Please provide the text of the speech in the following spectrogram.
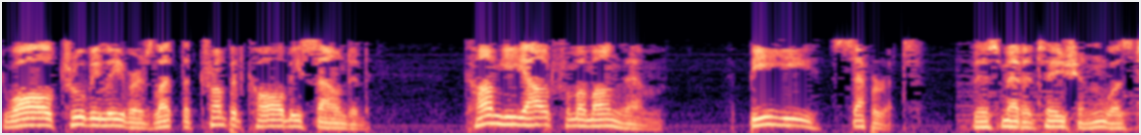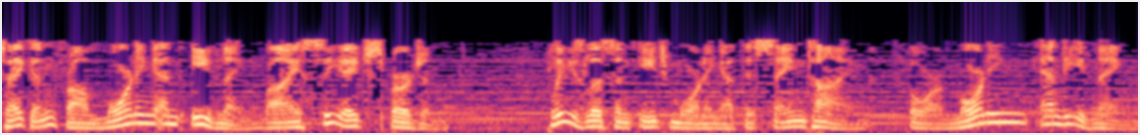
To all true believers let the trumpet call be sounded. Come ye out from among them. Be ye separate. This meditation was taken from Morning and Evening by C. H. Spurgeon. Please listen each morning at this same time for Morning and Evening.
